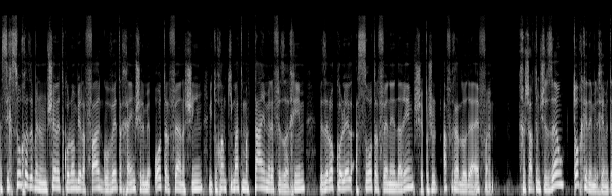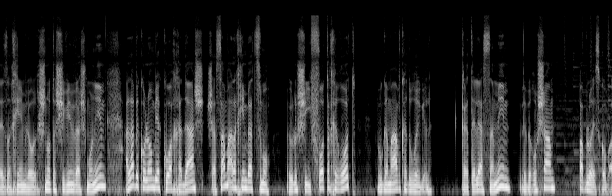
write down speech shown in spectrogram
הסכסוך הזה בין ממשלת קולומביה לפארק גובה את החיים של מאות אלפי אנשים, מתוכם כמעט 200 אלף אזרחים, וזה לא כולל עשרות אלפי נעדרים שפשוט אף אחד לא יודע איפה הם. חשבתם שזהו? תוך כדי מלחמת האזרחים, לאורך שנות ה-70 וה-80, עלה בקולומביה כוח חדש שעשה מהלכים בעצמו. היו לו שאיפות אחרות, והוא גם אהב כדורגל. קרטלי הסמים, ובראשם פבלו אסקובר.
